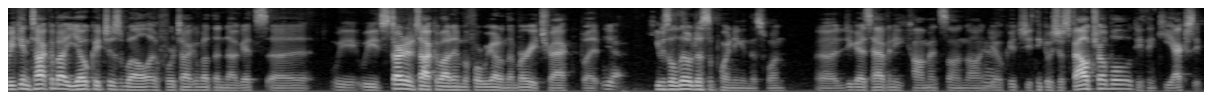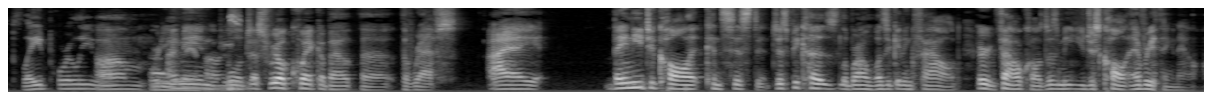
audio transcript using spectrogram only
we can talk about Jokic as well if we're talking about the Nuggets. Uh, we we started to talk about him before we got on the Murray track, but Yeah. he was a little disappointing in this one. Uh, did you guys have any comments on on Yeah. Jokic? Do you think it was just foul trouble? Do you think he actually played poorly? Um, Where do you I mean, well, just real quick about the the refs. I they need to call it consistent. Just because LeBron wasn't getting fouled or foul calls doesn't mean you just call everything now.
